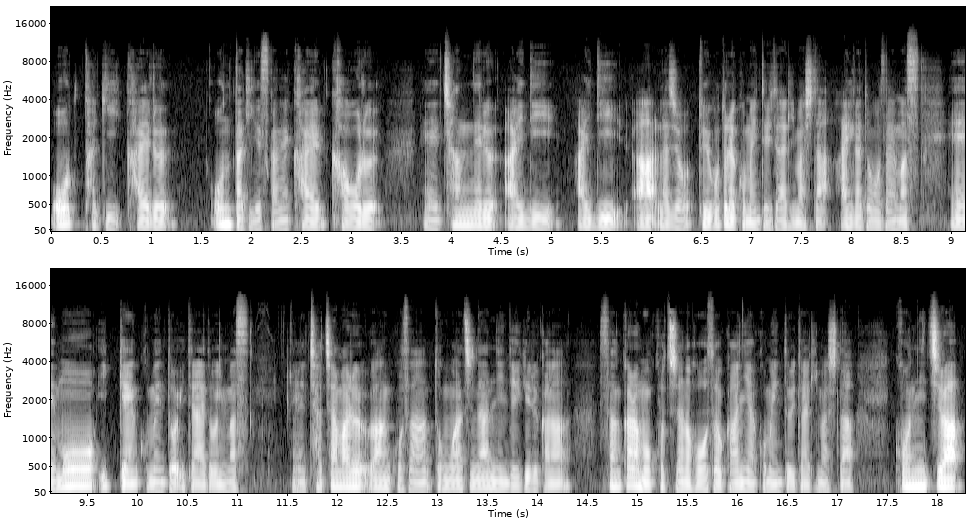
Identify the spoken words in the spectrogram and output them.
おたきカエル、オンタキですかね。カエル、カオル。えー、チャンネル ID、ID、あ、ラジオということでコメントいただきました。ありがとうございます。えー、もう一件コメントいただいております。えー、ちゃちゃまるわんこさん、友達何人できるかな？さんからもこちらの放送館にはコメントいただきました。こんにちは。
